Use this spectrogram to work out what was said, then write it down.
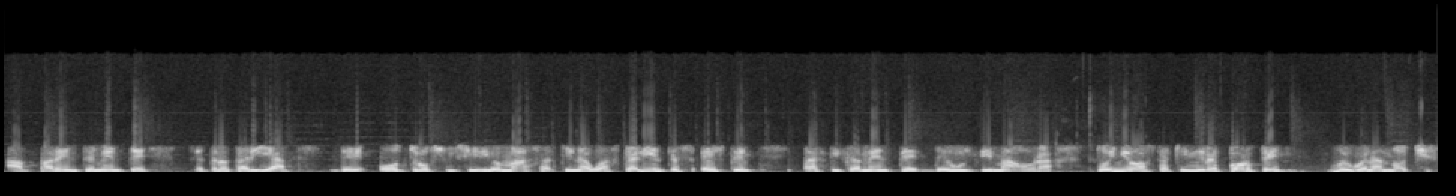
aparentemente se trataría de otro suicidio más aquí en Aguascalientes, este prácticamente de última hora. Toño, hasta aquí mi reporte, muy buenas noches.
